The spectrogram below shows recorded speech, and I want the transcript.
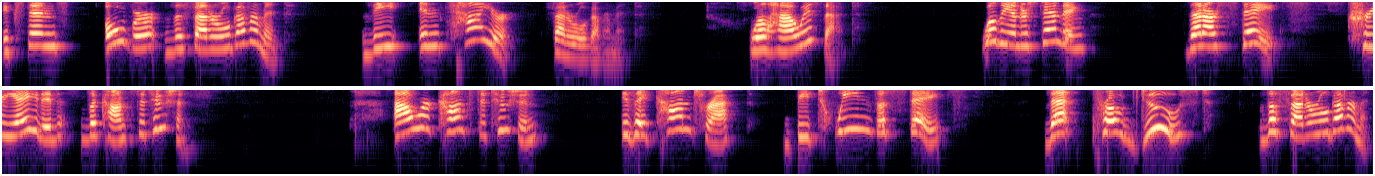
extends over the federal government, the entire federal government. Well, how is that? Well, the understanding that our states created the Constitution. Our Constitution is a contract between the states that produced the federal government.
